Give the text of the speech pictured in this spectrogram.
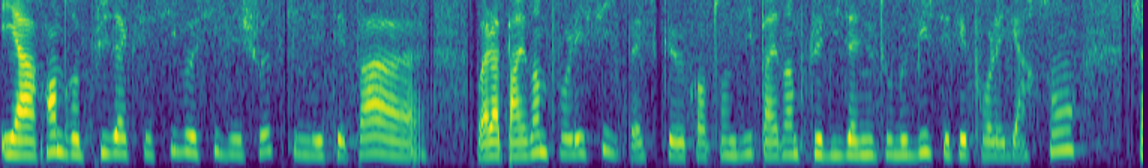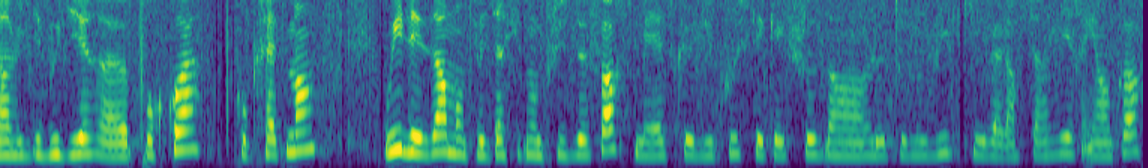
et à rendre plus accessible aussi des choses qui n'étaient pas, euh, voilà, par exemple pour les filles, parce que quand on dit par exemple que le design automobile c'est fait pour les garçons, j'ai envie de vous dire euh, pourquoi concrètement? Oui, les hommes, on peut dire qu'ils ont plus de force, mais est-ce que du coup c'est quelque chose dans l'automobile qui va leur servir? Et encore,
